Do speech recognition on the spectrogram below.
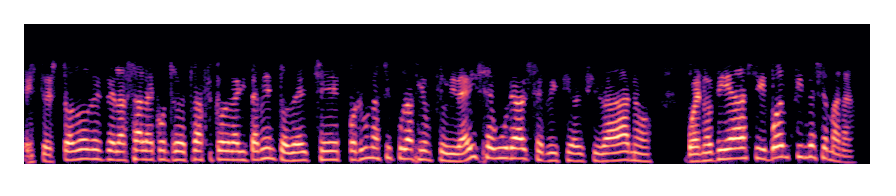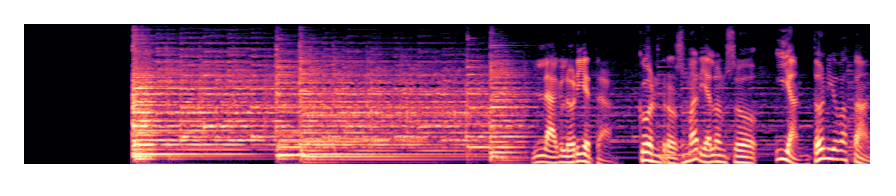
Esto es todo desde la Sala de Control de Tráfico del Ayuntamiento de Elche por una circulación fluida y segura al servicio del ciudadano. Buenos días y buen fin de semana. La Glorieta, con Rosmar Alonso y Antonio Bazán.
